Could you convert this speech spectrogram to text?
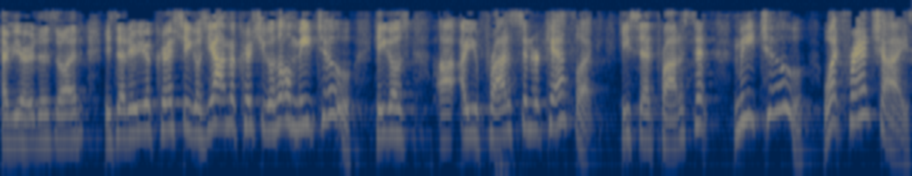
have you heard this one? He said, "Are you a Christian?" He goes, "Yeah, I'm a Christian." He goes, "Oh, me too." He goes, uh, "Are you Protestant or Catholic?" He said, Protestant? Me too. What franchise?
